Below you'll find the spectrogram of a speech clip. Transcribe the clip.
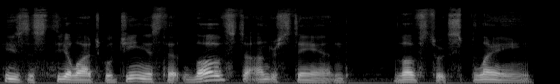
he's this theological genius that loves to understand, loves to explain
